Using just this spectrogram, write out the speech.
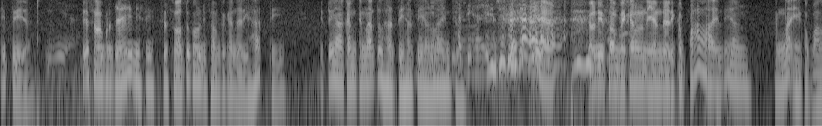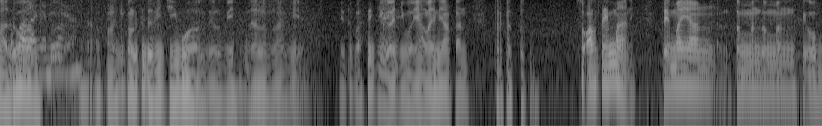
itu ya. Iya. Saya selalu percaya ini sih, sesuatu kalau disampaikan dari hati, itu yang akan kena tuh hati-hati yang lain tuh. Hati-hati. Iya. Kalau disampaikan yang dari kepala itu yang kena ya kepala doang. kepalanya doang. Ya, apalagi kalau itu dari jiwa gitu lebih dalam lagi ya. Itu pasti jiwa-jiwa yang lain yang akan terketuk. Soal tema nih, tema yang teman-teman VOB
